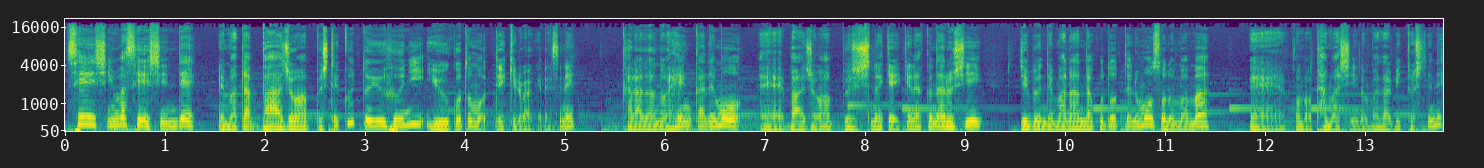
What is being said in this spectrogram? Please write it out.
精神は精神でえまたバージョンアップしていくというふうに言うこともできるわけですね。体の変化でも、えー、バージョンアップしなきゃいけなくなるし自分で学んだことってのもそのまま、えー、この魂の学びとしてね、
